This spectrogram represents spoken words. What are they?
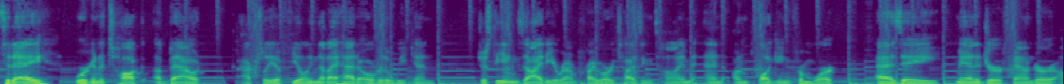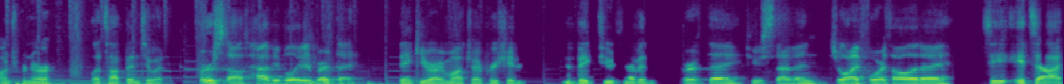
Today, we're going to talk about actually a feeling that I had over the weekend just the anxiety around prioritizing time and unplugging from work as a manager, founder, entrepreneur. Let's hop into it. First off, happy belated birthday. Thank you very much. I appreciate it the big two seven birthday, two seven, July Fourth holiday. See, it's uh,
